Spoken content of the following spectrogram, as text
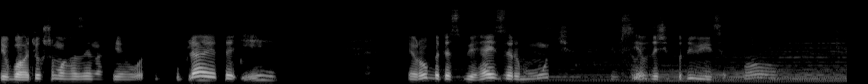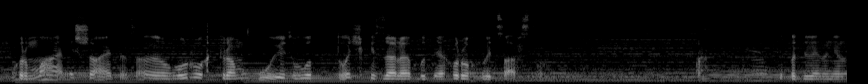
І в багатьох ще магазинах є. От, купляєте і, і робите собі гейзер, муть. І всі вдачі подивіться. Корма мішаєте, горох трамбують, от точки зараз буде горохове царство. Ти подиви на нього,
